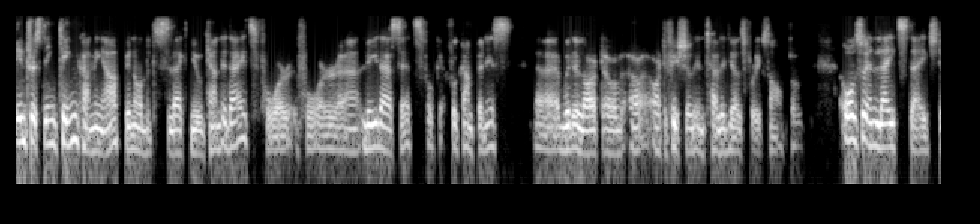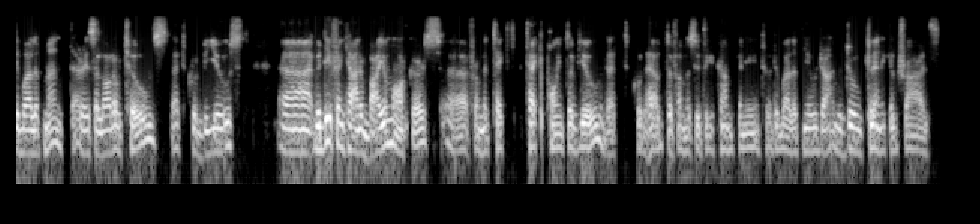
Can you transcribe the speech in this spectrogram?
interesting thing coming up in order to select new candidates for, for uh, lead assets for, for companies uh, with a lot of uh, artificial intelligence, for example. Also in late stage development, there is a lot of tools that could be used uh, with different kind of biomarkers uh, from a tech, tech point of view that could help the pharmaceutical company to develop new drugs, do clinical trials.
